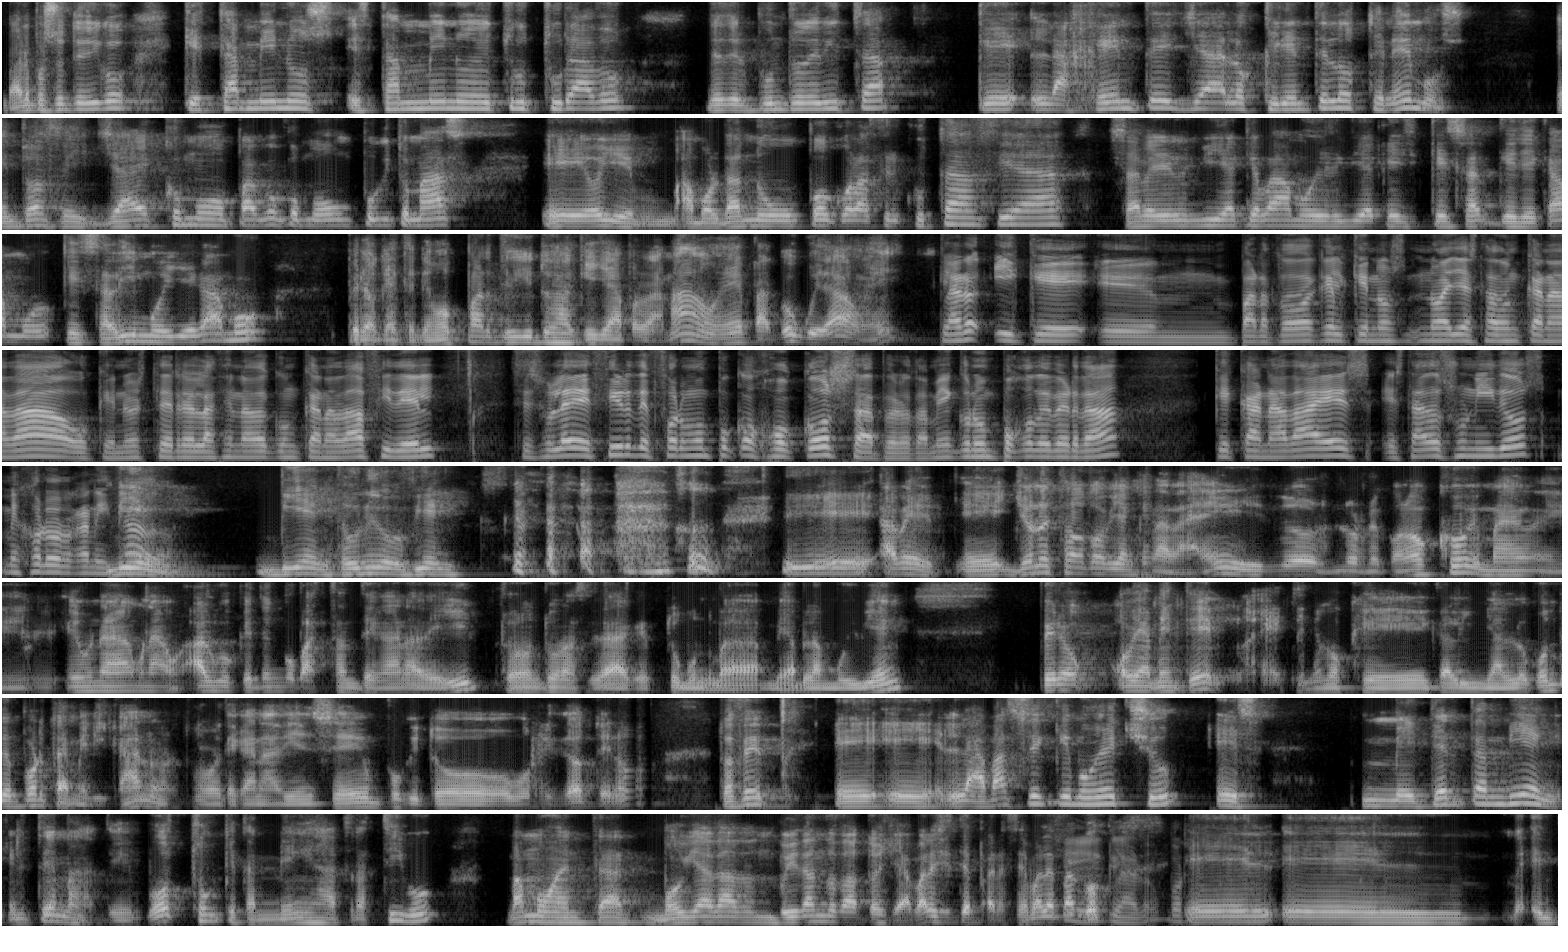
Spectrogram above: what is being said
¿Vale? Por eso te digo que está menos, está menos estructurado desde el punto de vista que la gente ya, los clientes los tenemos. Entonces, ya es como, Paco, como un poquito más, eh, oye, abordando un poco las circunstancias, saber el día que vamos, el día que, que, llegamos, que salimos y llegamos, pero que tenemos partiditos aquí ya programados, ¿eh? Paco, cuidado, ¿eh? Claro, y que em, para todo aquel que no, no, haya estado en Canadá o que no esté relacionado con Canadá, Fidel, se suele decir de forma un poco jocosa, pero también con un poco de verdad, que Canadá es Estados Unidos mejor organizado. Bien. Bien, Estados Unidos bien. a ver, eh, yo no he estado todavía en Canadá, ¿eh? lo, reconozco, eh, es una, algo que tengo bastante ganas de ir. Toronto es una ciudad que todo el mundo me, habla muy bien, pero obviamente tenemos que, alinearlo con deporte americano. Deporte canadiense es un poquito aburridote, ¿no? Entonces, la base que hemos hecho es meter también el tema de Boston, que también es atractivo, Vamos a entrar, voy, a dar, voy dando datos ya, ¿vale? Si te parece, ¿vale, Paco? claro.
